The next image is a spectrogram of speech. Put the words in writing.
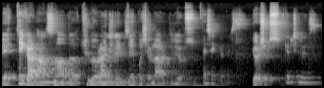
Ve tekrardan sınavda tüm öğrencilerimize başarılar diliyoruz. Teşekkür ederiz. Görüşürüz. Görüşürüz.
